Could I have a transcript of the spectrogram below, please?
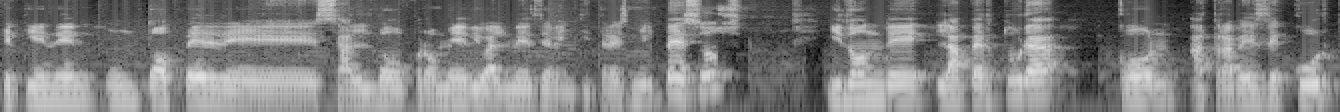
que tienen un tope de saldo promedio al mes de 23 mil pesos y donde la apertura con a través de CURP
